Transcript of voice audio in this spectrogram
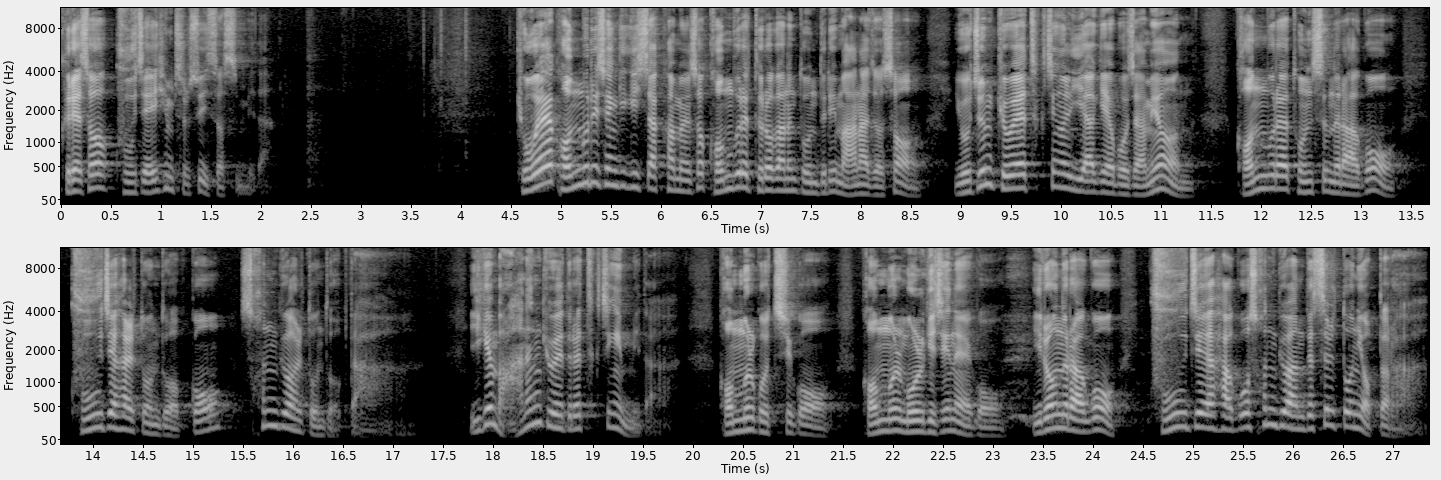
그래서 구제에 힘쓸 수 있었습니다. 교회 건물이 생기기 시작하면서 건물에 들어가는 돈들이 많아져서 요즘 교회의 특징을 이야기해 보자면 건물에 돈 쓰느라고 구제할 돈도 없고 선교할 돈도 없다. 이게 많은 교회들의 특징입니다. 건물 고치고 건물 몰기지 내고 이러느라고 구제하고 선교하는데 쓸 돈이 없더라.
